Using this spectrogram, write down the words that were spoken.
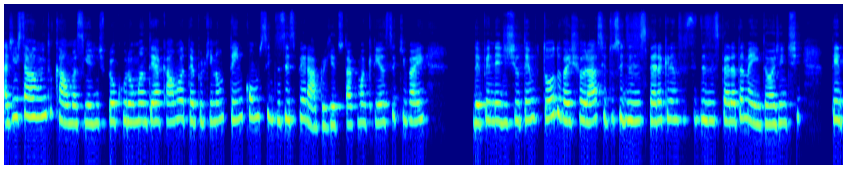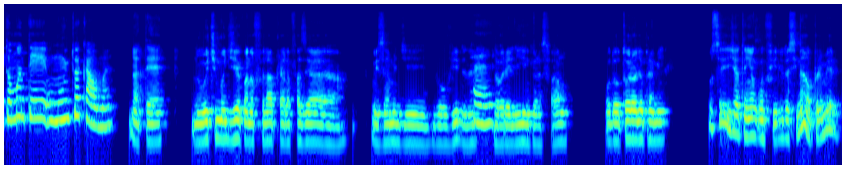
A gente tava muito calma, assim, a gente procurou manter a calma, até porque não tem como se desesperar, porque tu tá com uma criança que vai depender de ti o tempo todo, vai chorar. Se tu se desespera, a criança se desespera também. Então, a gente tentou manter muito a calma. Até no último dia, quando eu fui lá pra ela fazer a- o exame de, do ouvido, né? É. Da orelhinha que elas falam. O doutor olhou pra mim. Você já tem algum filho? Eu assim, não, o primeiro.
